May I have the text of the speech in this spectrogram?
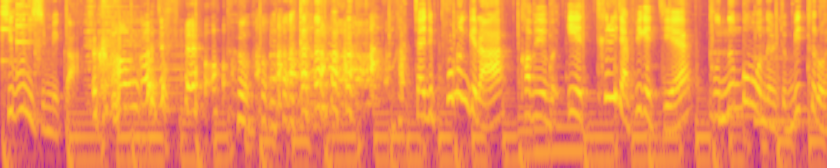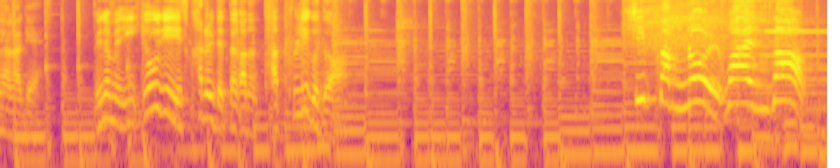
지분이십니까? 광고 주세요. 자 이제 푸는 기라. 그러면 이 틀이 잡히겠지? 붙는 부분을 좀 밑으로 향하게. 왜냐면 이, 여기 칼을 댔다가는 다 풀리거든. 식빵롤 완성!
